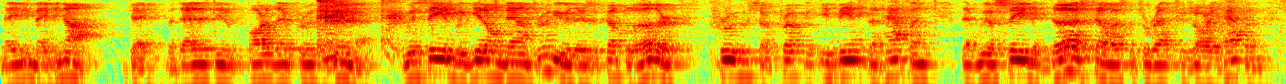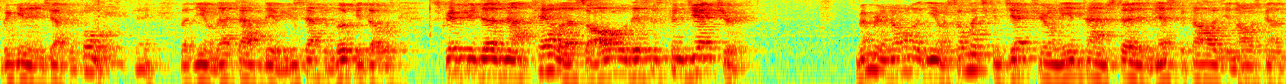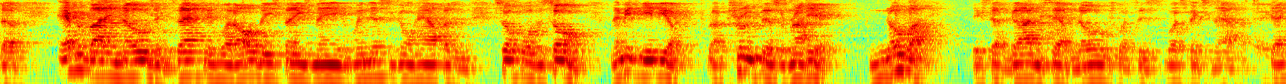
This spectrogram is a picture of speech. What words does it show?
Maybe, maybe not. Okay, but that is you know, part of their proof of doing that. We'll see as we get on down through here, there's a couple of other proofs or events that happen that we'll see that does tell us that the rapture has already happened beginning in chapter 4. Okay? But, you know, that type of deal. You just have to look at those Scripture does not tell us all of this is conjecture. Remember, in all of, you know, so much conjecture on the end time studies and eschatology and all this kind of stuff. Everybody knows exactly what all these things mean and when this is going to happen and so forth and so on. Let me give you a, a truthism right here. Nobody except God himself knows what's, this, what's fixing to happen. Okay?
